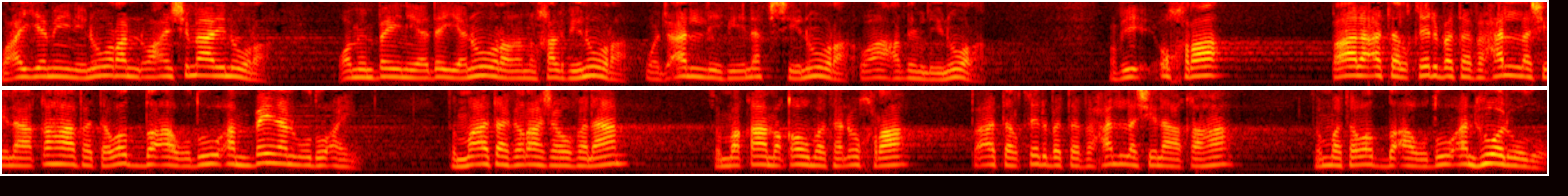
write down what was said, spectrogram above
وعن يميني نورا وعن شمالي نورا ومن بين يدي نورا ومن خلفي نورا واجعل لي في نفسي نورا وأعظم لي نورا. وفي أخرى قال أتى القربة فحل شناقها فتوضأ وضوءا بين الوضوءين. ثم أتى فراشه فنام. ثم قام قومة أخرى فأتى القربة فحل شناقها ثم توضأ وضوءا هو الوضوء.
